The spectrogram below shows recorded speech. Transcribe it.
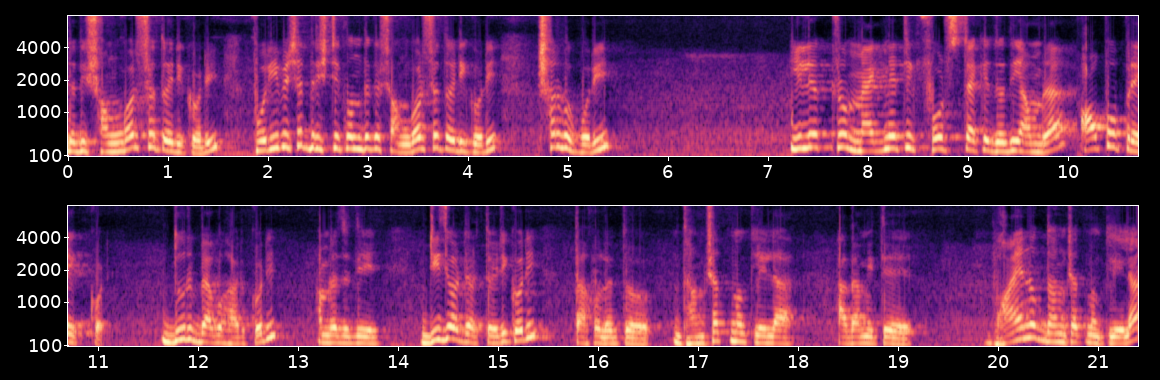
যদি সংঘর্ষ তৈরি করি, পরিবেশের দৃষ্টিকোণ থেকে সংঘর্ষ তৈরি করি, সর্বোপরি ইলেকট্রোম্যাগনেটিক ফোর্সটাকে যদি আমরা অপপ্রয়োগ করি, দুর্ব্যবহার করি, আমরা যদি ডিজর্ডার তৈরি করি, তাহলে তো ধ্বংসাত্মক লীলা আগামীতে ভয়ানক ধ্বংসাত্মক লীলা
